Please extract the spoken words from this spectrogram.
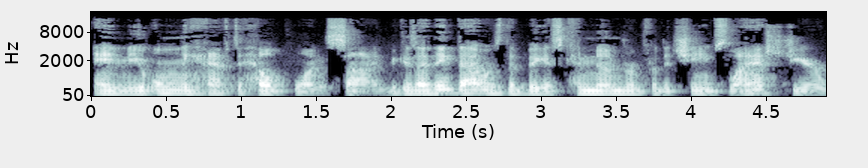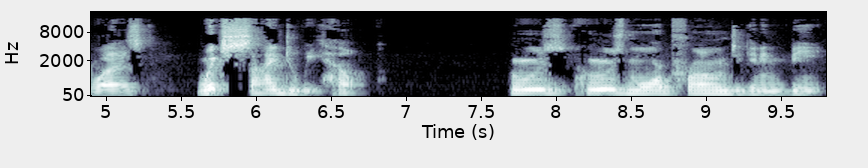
and you only have to help one side because I think that was the biggest conundrum for the Chiefs last year was which side do we help? Who's who's more prone to getting beat?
